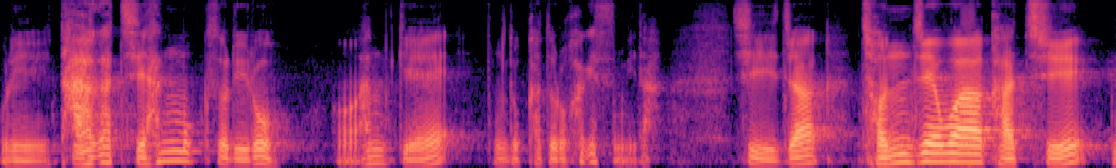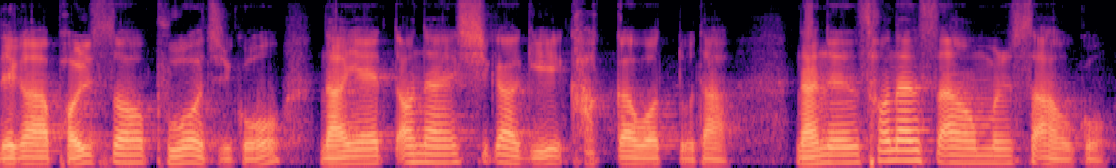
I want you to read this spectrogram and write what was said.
우리 다 같이 한 목소리로 어, 함께 봉독하도록 하겠습니다. 시작. 전제와 같이 내가 벌써 부어지고 나의 떠날 시각이 가까웠도다. 나는 선한 싸움을 싸우고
